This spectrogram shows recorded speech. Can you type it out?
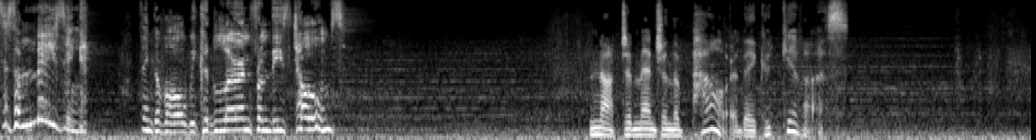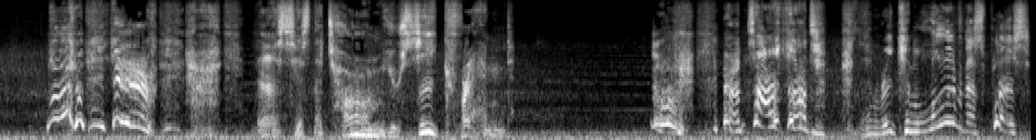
This is amazing! Think of all we could learn from these tomes. Not to mention the power they could give us. This is the tome you seek, friend. Take it! Then we can leave this place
